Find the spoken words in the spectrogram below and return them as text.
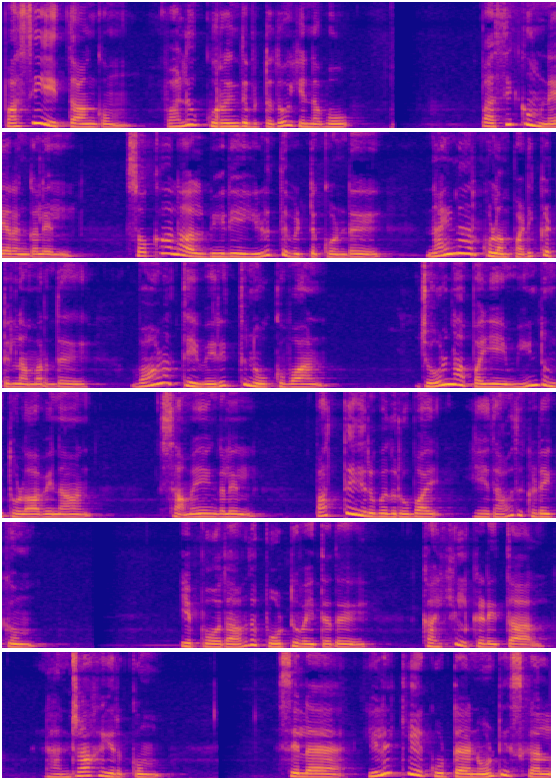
பசியை தாங்கும் வலு குறைந்து விட்டதோ என்னவோ. பசிக்கும் நேரங்களில் சொக்காலால் பீடியை இழுத்து விட்டுக்கொண்டு நைனார் குளம் படிக்கட்டில் அமர்ந்து வானத்தை வெறித்து நோக்குவான். ஜோல்னா பையை மீண்டும் துளாவினான். சமயங்களில் பத்து இருபது ரூபாய் ஏதாவது கிடைக்கும். எப்போதாவது போட்டு வைத்தது கையில் கிடைத்தால் நன்றாக இருக்கும். சில இலக்கிய கூட்ட நோட்டீஸ்கள்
